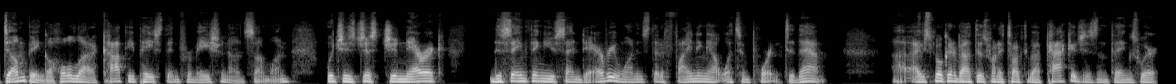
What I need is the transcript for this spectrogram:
dumping a whole lot of copy paste information on someone, which is just generic, the same thing you send to everyone instead of finding out what's important to them? Uh, I've spoken about this when I talked about packages and things where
